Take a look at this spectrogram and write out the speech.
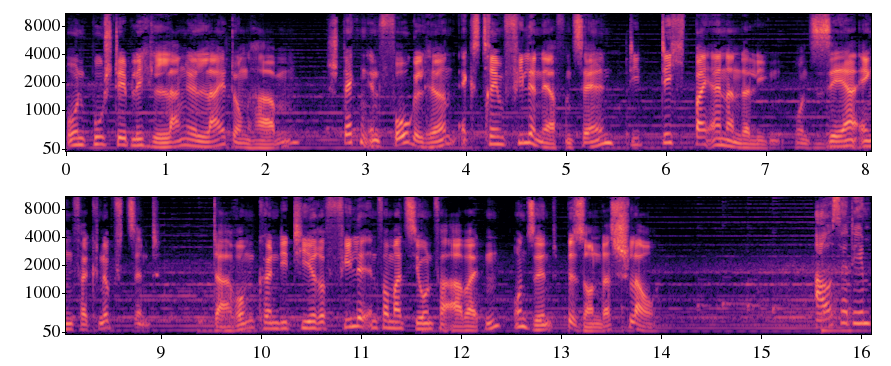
und buchstäblich lange Leitungen haben, stecken in Vogelhirn extrem viele Nervenzellen, die dicht beieinander liegen und sehr eng verknüpft sind. Darum können die Tiere viele Informationen verarbeiten und sind besonders schlau. Außerdem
